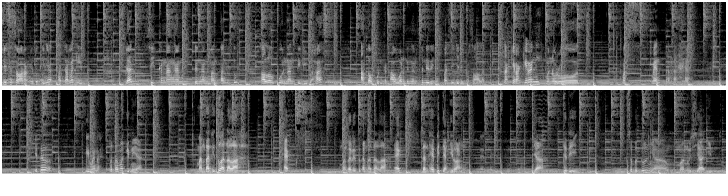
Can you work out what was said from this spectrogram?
si seseorang itu punya pacar lagi dan si kenangan dengan mantan itu kalaupun nanti dibahas ataupun ketahuan dengan sendirinya pasti jadi persoalan. Nah kira-kira nih menurut Mas Men itu gimana? Pertama gini ya. Mantan itu adalah X. Mantan itu kan adalah X dan habit yang hilang. Ya, jadi sebetulnya manusia itu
